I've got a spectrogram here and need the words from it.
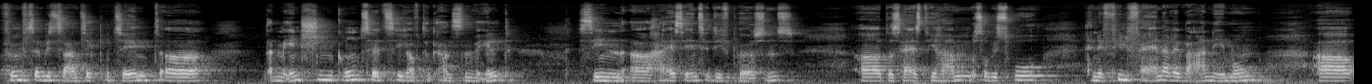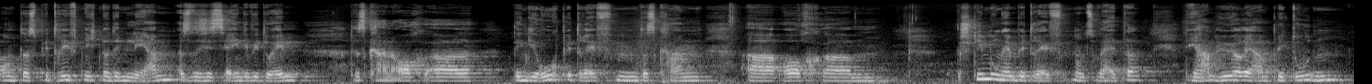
15 bis 20 Prozent äh, der Menschen grundsätzlich auf der ganzen Welt sind äh, High Sensitive Persons. Äh, das heißt, die haben sowieso eine viel feinere Wahrnehmung und das betrifft nicht nur den Lärm, also das ist sehr individuell, das kann auch den Geruch betreffen, das kann auch ähm, Stimmungen betreffen und so weiter, die haben höhere Amplituden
